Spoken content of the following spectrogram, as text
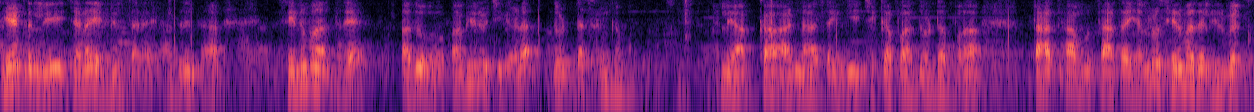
ಥಿಯೇಟ್ರಲ್ಲಿ ಜನ ಎಲ್ಲಿರ್ತಾರೆ ಅದರಿಂದ ಸಿನಿಮಾ ಅಂದರೆ ಅದು ಅಭಿರುಚಿಗಳ ದೊಡ್ಡ ಸಂಗಮ. ಅಲ್ಲಿ ಅಕ್ಕ, ಅಣ್ಣ, ತಂಗಿ, ಚಿಕ್ಕಪ್ಪ, ದೊಡ್ಡಪ್ಪ, ತಾತ, ಮುತ್ತಾತ ಎಲ್ಲರೂ ಸಿನಿಮಾದಲ್ಲಿ ಇರಬೇಕು.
